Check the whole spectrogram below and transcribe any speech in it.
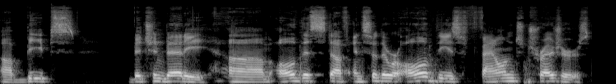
uh, beeps bitch and betty um, all this stuff. And so there were all of these found treasures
